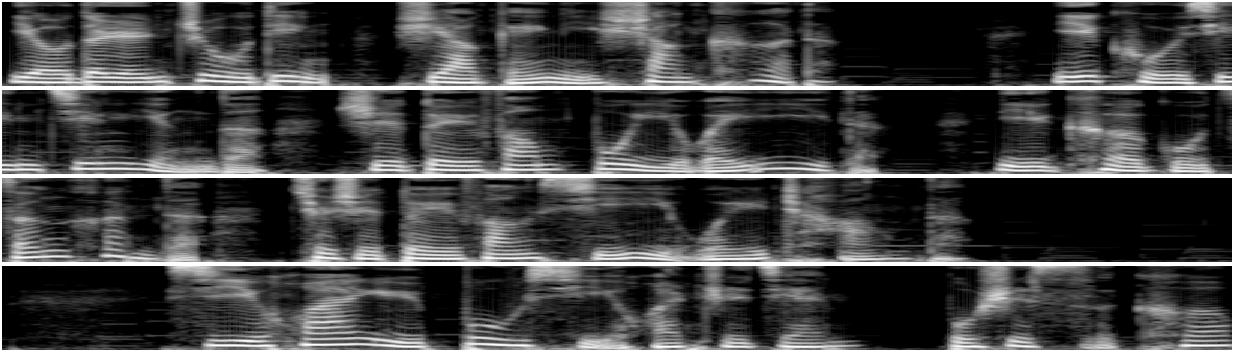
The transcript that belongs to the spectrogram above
有的人注定是要给你上课的。你苦心经营的是对方不以为意的。你刻骨憎恨的，却是对方习以为常的。喜欢与不喜欢之间，不是死磕，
